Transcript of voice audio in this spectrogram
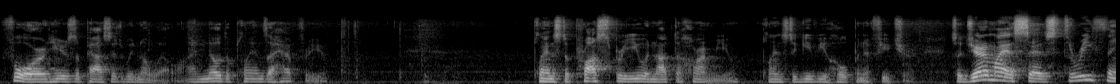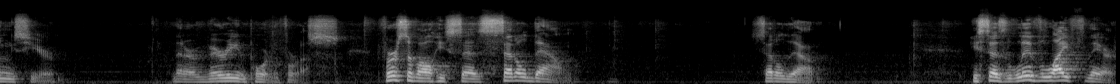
For, and here's a passage we know well I know the plans I have for you plans to prosper you and not to harm you, plans to give you hope in a future. So Jeremiah says three things here that are very important for us. First of all, he says, settle down. Settle down. He says, live life there.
